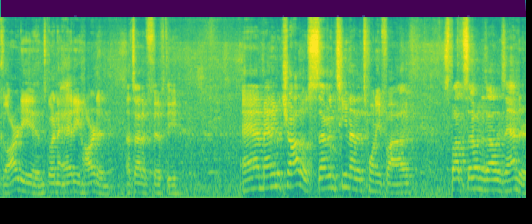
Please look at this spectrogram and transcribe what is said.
Guardians going to Eddie Harden. That's out of 50. And Manny Machado, 17 out of 25. Spot 7 is Alexander.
